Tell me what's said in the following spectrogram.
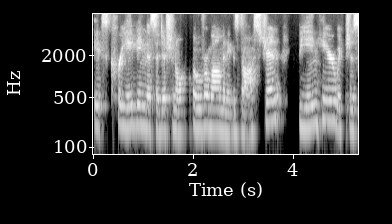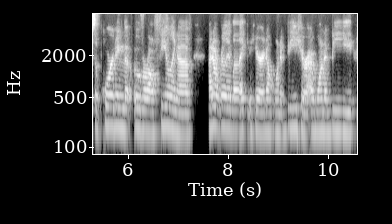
it's creating this additional overwhelm and exhaustion being here which is supporting the overall feeling of i don't really like it here i don't want to be here i want to be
